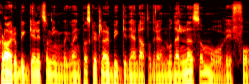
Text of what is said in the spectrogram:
klare å bygge, litt som Ingeborg var inne på, skal vi klare å bygge de her datadrevne modellene, så må vi få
